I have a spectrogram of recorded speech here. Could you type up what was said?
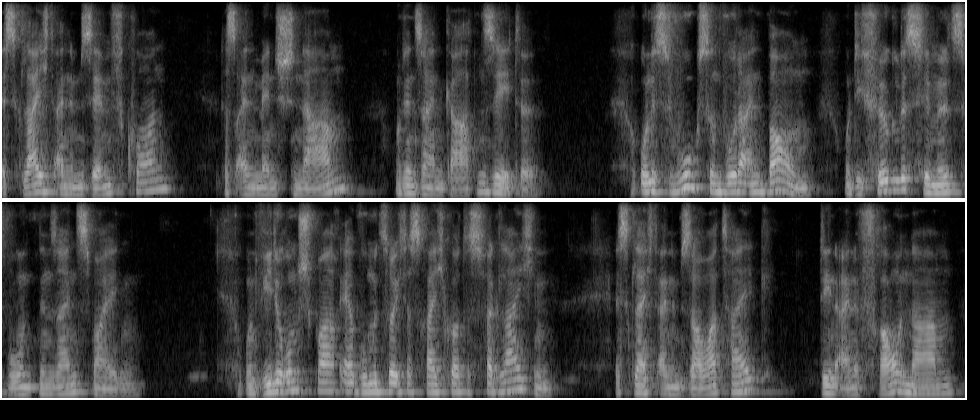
Es gleicht einem Senfkorn, das ein Mensch nahm und in seinen Garten säte. Und es wuchs und wurde ein Baum, und die Vögel des Himmels wohnten in seinen Zweigen. Und wiederum sprach er, womit soll ich das Reich Gottes vergleichen? Es gleicht einem Sauerteig, den eine Frau nahm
